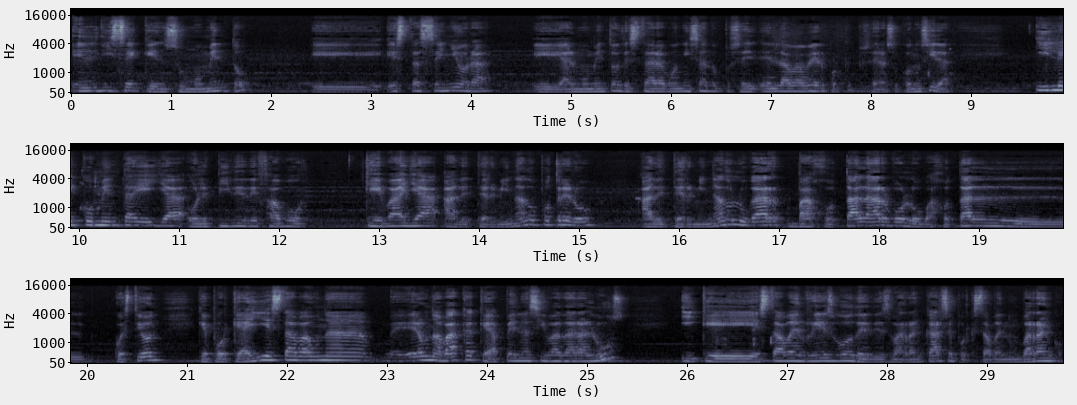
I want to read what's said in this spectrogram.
él dice que en su momento eh, esta señora eh, al momento de estar agonizando, pues él, él, la va a ver porque pues era su conocida. Y le comenta a ella o le pide de favor que vaya a determinado potrero, a determinado lugar, bajo tal árbol o bajo tal cuestión, que porque ahí estaba una, era una vaca que apenas iba a dar a luz y que estaba en riesgo de desbarrancarse porque estaba en un barranco.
